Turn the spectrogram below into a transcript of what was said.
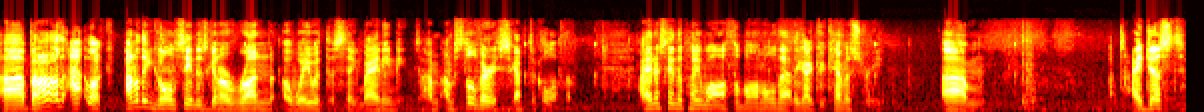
Uh, but I I, look, I don't think Golden State is going to run away with this thing by any means. I'm, I'm still very skeptical of them. I understand they play well off the ball and all that. They got good chemistry. Um, I just,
